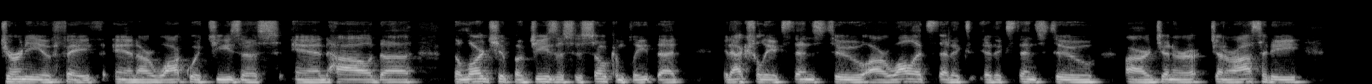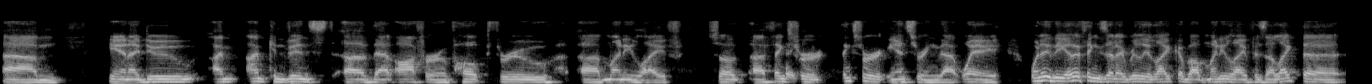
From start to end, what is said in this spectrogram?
journey of faith and our walk with Jesus, and how the the lordship of Jesus is so complete that it actually extends to our wallets, that ex- it extends to our gener- generosity. Um, and I do. I'm I'm convinced of that offer of hope through uh, Money Life. So uh, thanks for thanks for answering that way. One of the other things that I really like about Money Life is I like the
